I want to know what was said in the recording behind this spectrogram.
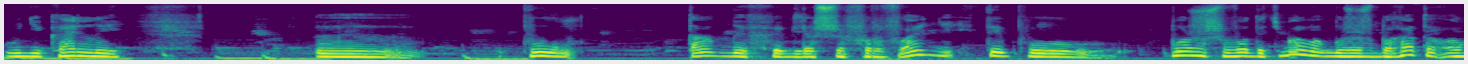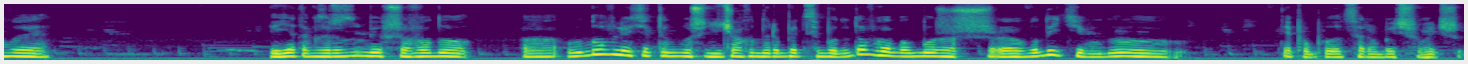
унікальний е, пул даних для шифрування, і, типу, можеш вводити мало, можеш багато, але я так зрозумів, що воно е, оновлюється, тому що нічого не робити буде довго, бо можеш е, вводити, і воно, типу, буде це робити швидше.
